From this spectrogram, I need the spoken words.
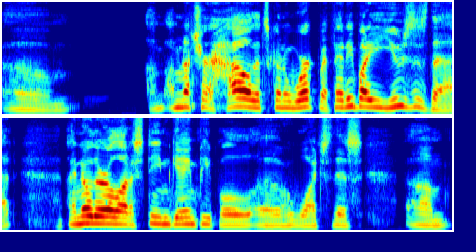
um, I'm, I'm not sure how that's going to work. But if anybody uses that, I know there are a lot of Steam game people uh, who watch this. Um,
